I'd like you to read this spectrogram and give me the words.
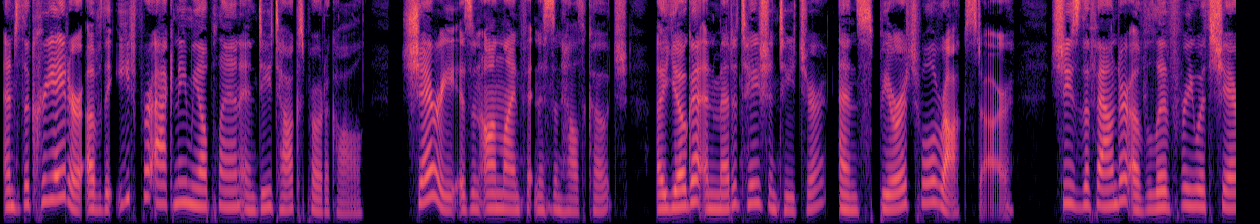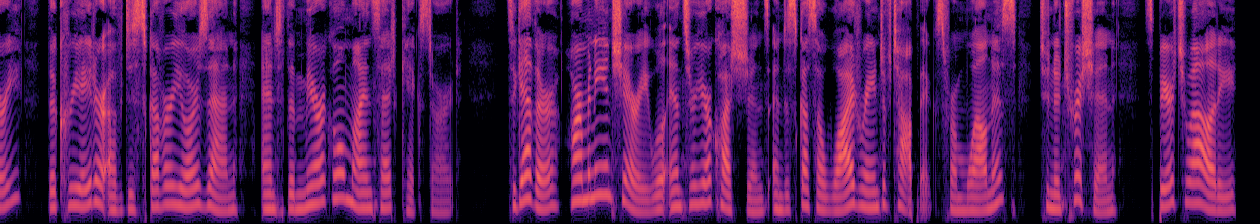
and the creator of the Eat for Acne meal plan and detox protocol. Sherry is an online fitness and health coach, a yoga and meditation teacher, and spiritual rock star. She's the founder of Live Free with Sherry, the creator of Discover Your Zen, and the Miracle Mindset Kickstart. Together, Harmony and Sherry will answer your questions and discuss a wide range of topics from wellness to nutrition, spirituality,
